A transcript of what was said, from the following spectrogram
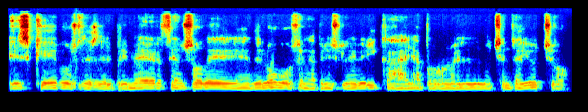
es que pues, desde el primer censo de, lobos en la península ibérica, ya por el 88,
